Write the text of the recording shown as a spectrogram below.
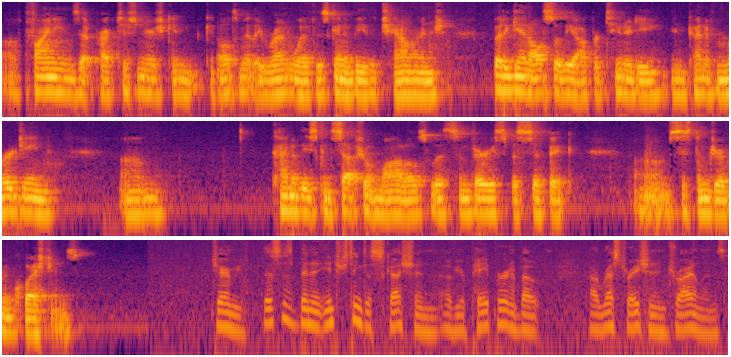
uh, findings that practitioners can can ultimately run with is going to be the challenge. But again, also the opportunity in kind of merging um, kind of these conceptual models with some very specific um, system driven questions. Jeremy, this has been an interesting discussion of your paper and about uh, restoration in drylands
